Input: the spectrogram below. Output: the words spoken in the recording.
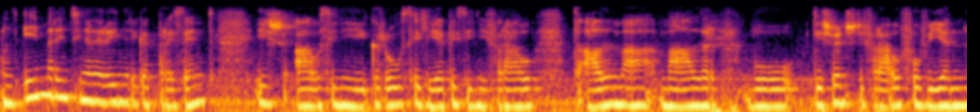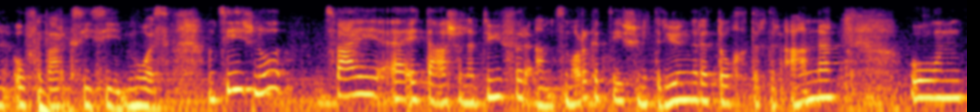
Und immer in seinen Erinnerungen präsent ist auch seine große Liebe, seine Frau, die Alma Mahler, wo die schönste Frau von Wien offenbar sein muss. Und sie ist nur zwei äh, Etagen tiefer am Morgentisch mit der jüngeren Tochter, der Anne. Und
